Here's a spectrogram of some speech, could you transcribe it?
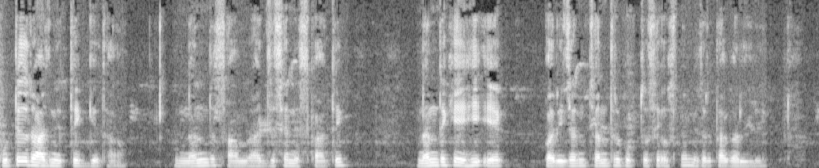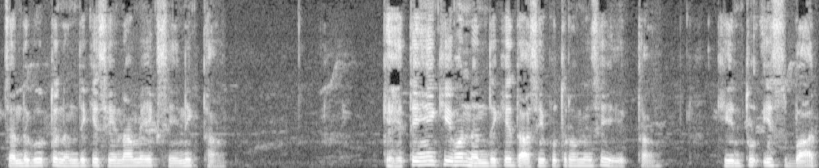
कुटिल राजनीतिज्ञ था। नंद साम्राज्य से निष्कातिक नंद के ही एक परिजन चंद्रगुप्त से उसने मित्रता कर ली। चंद्रगुप्त नंद की सेना में एक सैनिक था। कहते हैं कि वह नंद के दासी पुत्रों में से एक था। किंतु इस बात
